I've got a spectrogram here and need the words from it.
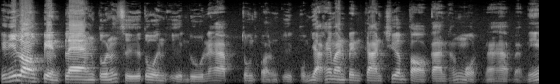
ทีนี้ลองเปลี่ยนแปลงตัวหนังสือตัวอื่น ๆดูนะครับตรงก่อนอื่นผมอยากให้มันเป็นการเชื่อมต่อกันทั้งหมดนะครับแบบนี้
